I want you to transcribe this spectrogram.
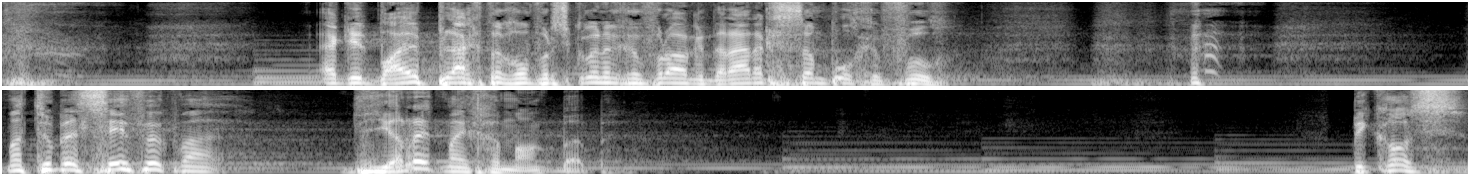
Ek het baie plegtig om verskoning gevra en regtig simpel gevoel. maar toe besef ek maar die Here het my gemaak, bib. Because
